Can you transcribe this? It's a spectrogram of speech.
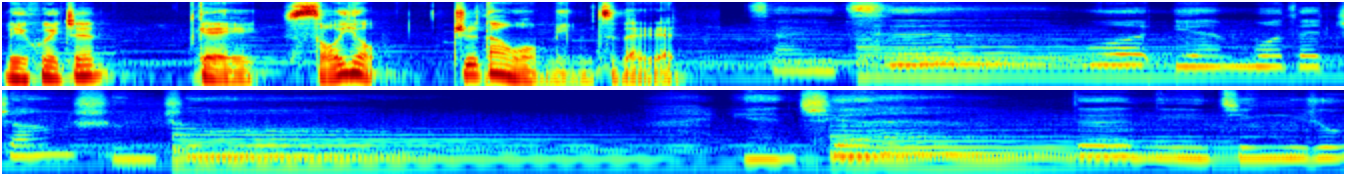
李慧珍给所有知道我名字的人。再次我淹没在掌声中，眼前的你竟如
